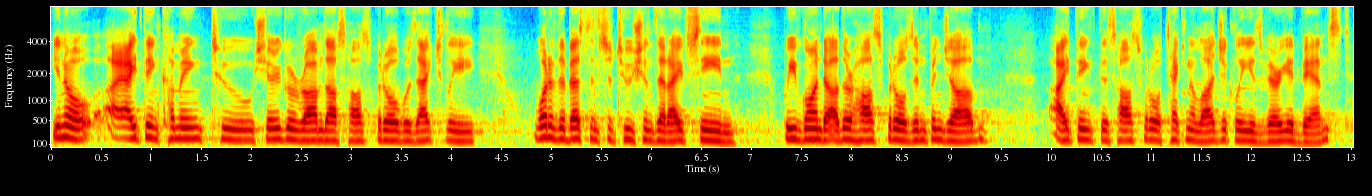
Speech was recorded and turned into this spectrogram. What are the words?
you know I, I think coming to Shri Guru Ram Das Hospital was actually one of the best institutions that I've seen we've gone to other hospitals in Punjab I think this hospital technologically is very advanced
